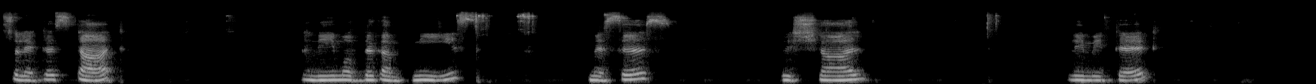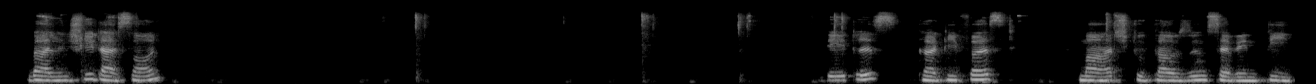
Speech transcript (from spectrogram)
So let us start. The name of the company is Mrs. Vishal Limited. Balance sheet as on Date is 31st March 2017.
